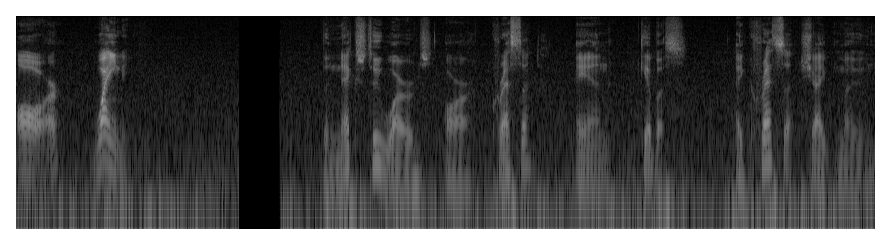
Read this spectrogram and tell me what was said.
or waning. The next two words are crescent and gibbous. A crescent-shaped moon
